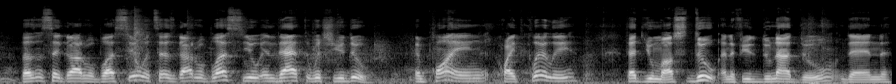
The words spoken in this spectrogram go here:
It doesn't say God will bless you, it says God will bless you in that which you do, implying quite clearly that you must do. And if you do not do, then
